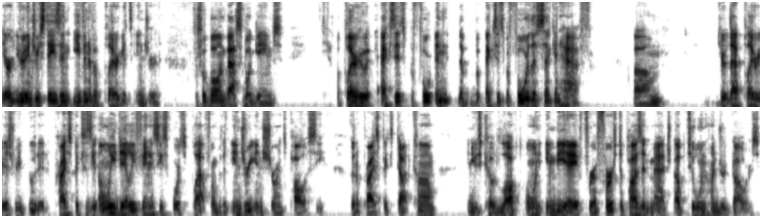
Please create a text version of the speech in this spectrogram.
or your entry stays in even if a player gets injured. For football and basketball games, a player who exits before in the exits before the second half, um, that player is rebooted. PrizePicks is the only daily fantasy sports platform with an injury insurance policy. Go to PrizePicks.com and use code Locked On NBA for a first deposit match up to one hundred dollars.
